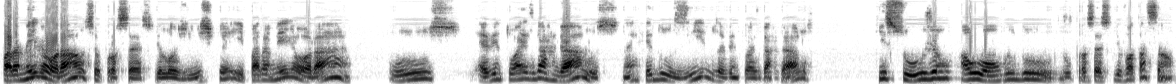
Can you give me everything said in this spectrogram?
para melhorar o seu processo de logística e para melhorar os eventuais gargalos, né, reduzir os eventuais gargalos que surjam ao longo do, do processo de votação.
